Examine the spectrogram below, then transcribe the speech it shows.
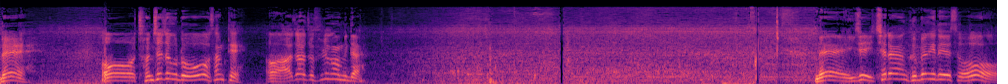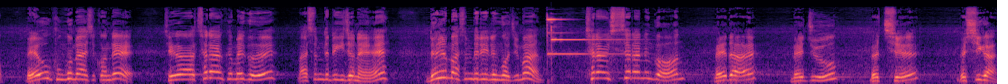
네, 어, 전체적으로 상태 어, 아주 아주 훌륭합니다. 네, 이제 이 차량 금액에 대해서 매우 궁금해 하실 건데, 제가 차량 금액을 말씀드리기 전에 늘 말씀드리는 거지만, 차량 시세라는 건 매달, 매주, 며칠, 몇 시간,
